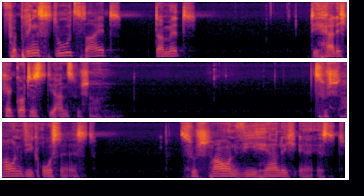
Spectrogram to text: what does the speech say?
Verbringst du Zeit damit, die Herrlichkeit Gottes dir anzuschauen? Zu schauen, wie groß er ist, zu schauen, wie herrlich er ist.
